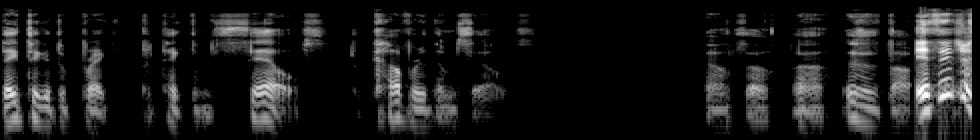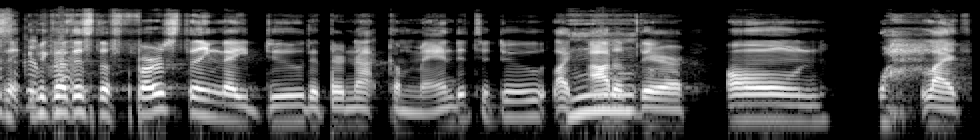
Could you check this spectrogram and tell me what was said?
they take it to pre- protect themselves to cover themselves. You know, so uh, this is a thought. It's interesting because point. it's the first thing they do that they're not commanded to do, like out Mm. of their own, wow, like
